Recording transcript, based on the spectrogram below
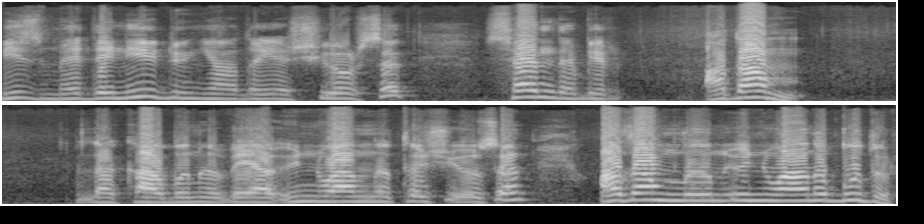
biz medeni dünyada yaşıyorsak sen de bir adam lakabını veya ünvanını taşıyorsan adamlığın ünvanı budur.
